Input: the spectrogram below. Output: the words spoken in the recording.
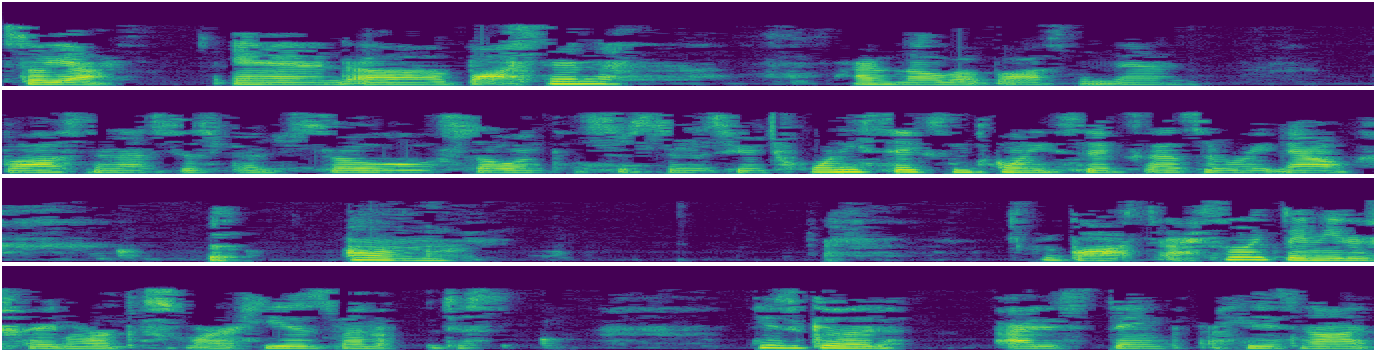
So yeah, and uh, Boston, I don't know about Boston, man. Boston has just been so, so inconsistent this year. 26 and 26 as of right now. Um, Boston, I feel like they need to trade Marcus Smart. He has been just, he's good. I just think he's not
